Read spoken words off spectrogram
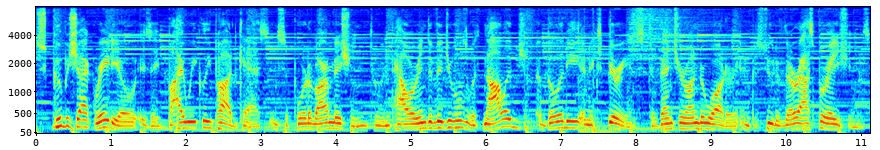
Scuba Shack Radio is a bi weekly podcast in support of our mission to empower individuals with knowledge, ability, and experience to venture underwater in pursuit of their aspirations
